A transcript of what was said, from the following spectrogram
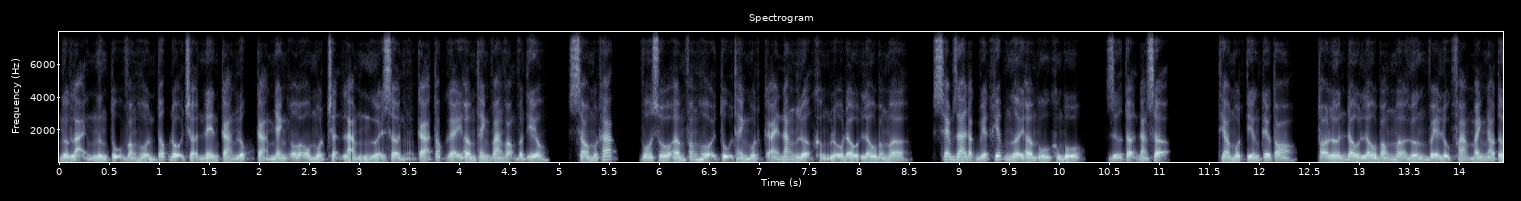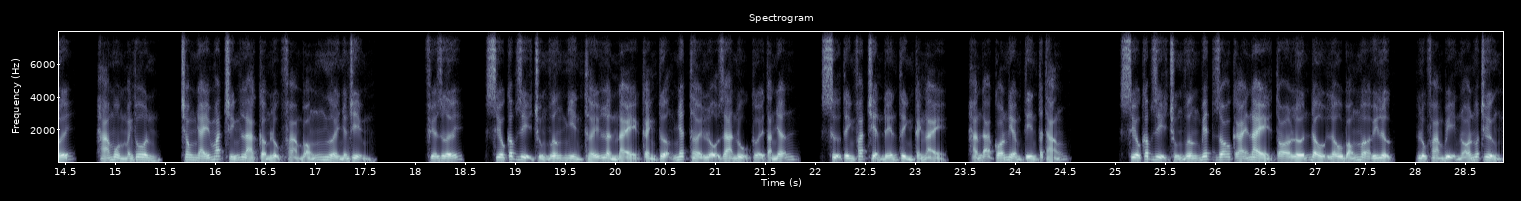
ngược lại ngưng tụ vong hồn tốc độ trở nên càng lúc càng nhanh, ô ô một trận làm người sởn cả tóc gáy âm thanh vang vọng vật tiêu. Sau một khắc, vô số âm phong hội tụ thành một cái năng lượng khổng lồ đầu lâu bóng mờ, xem ra đặc biệt khiếp người âm ú khủng bố, dữ tợn đáng sợ. Theo một tiếng kêu to to lớn đầu lâu bóng mờ hướng về lục phàm bánh nào tới há mồm mánh thôn, trong nháy mắt chính là cầm lục phàm bóng người nhân chìm. Phía dưới, siêu cấp dị chủng vương nhìn thấy lần này cảnh tượng nhất thời lộ ra nụ cười tàn nhẫn, sự tình phát triển đến tình cảnh này, hắn đã có niềm tin tất thắng. Siêu cấp dị chủng vương biết rõ cái này to lớn đầu lâu bóng mờ uy lực, lục phàm bị nó nuốt chửng,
